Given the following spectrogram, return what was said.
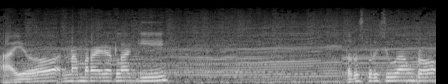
Ayo 6 rider lagi. Terus berjuang bro.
